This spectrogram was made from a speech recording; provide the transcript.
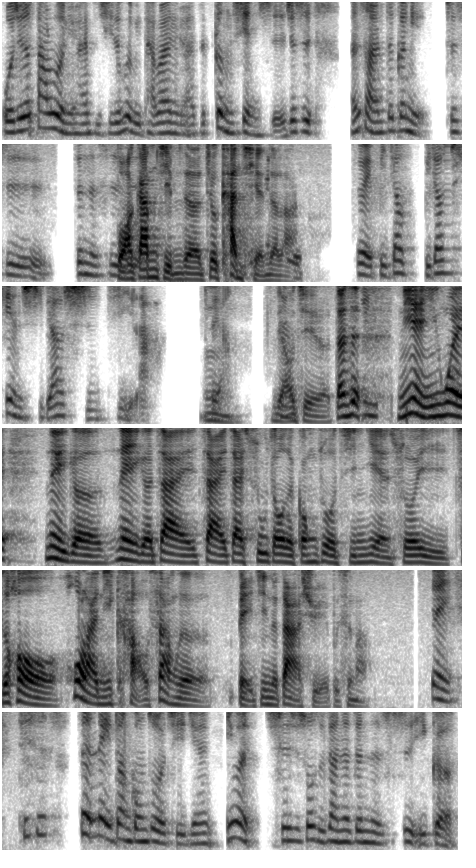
我觉得大陆的女孩子其实会比台湾女孩子更现实，就是很少人都跟你就是真的是刮干净的，就看钱的啦。对，比较比较现实，比较实际啦。这样、嗯、了解了，但是你也因为那个那个在在在苏州的工作经验，所以之后后来你考上了北京的大学，不是吗？对，其实，在那一段工作期间，因为其实说实在，那真的是一个。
